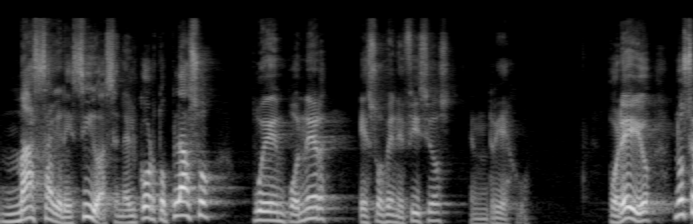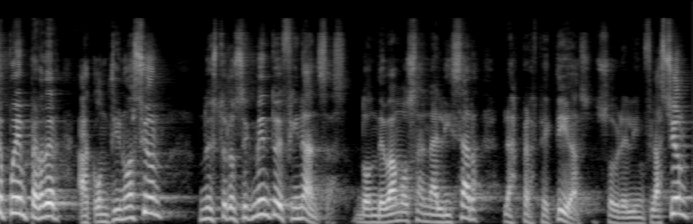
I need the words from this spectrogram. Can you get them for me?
más agresivas en el corto plazo pueden poner esos beneficios en riesgo. Por ello, no se pueden perder a continuación nuestro segmento de finanzas, donde vamos a analizar las perspectivas sobre la inflación,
